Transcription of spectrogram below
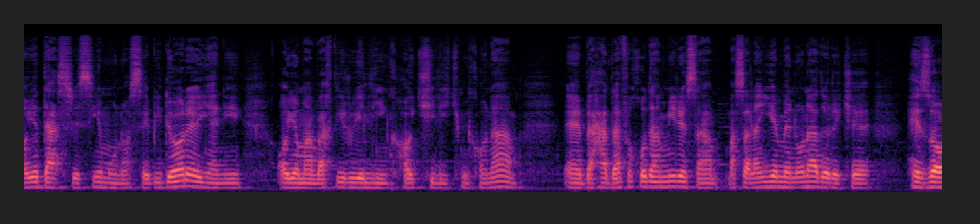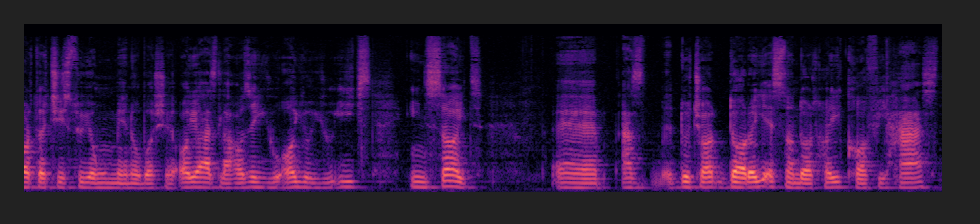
آیا دسترسی مناسبی داره؟ یعنی آیا من وقتی روی لینک ها کلیک می‌کنم به هدف خودم می‌رسم؟ مثلا یه منو نداره که هزار تا چیز توی اون منو باشه. آیا از لحاظ UI و UX این سایت از دارای استانداردهای کافی هست؟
